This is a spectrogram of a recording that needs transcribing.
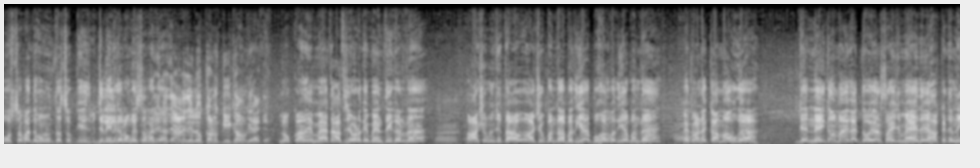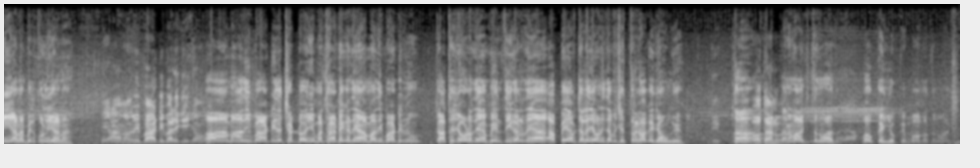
ਉਸ ਤੋਂ ਵੱਧ ਹੁਣ ਦੱਸੋ ਕੀ ਜਲੀਲ ਕਰੋਗੇ ਇਸ ਤੋਂ ਵੱਧ? ਲੁਧਿਆਣੇ ਦੇ ਲੋਕਾਂ ਨੂੰ ਕੀ ਕਹੋਗੇ ਅੱਜ? ਲੋਕਾਂ ਦੇ ਮੈਂ ਤਾਂ ਹੱਥ ਜੋੜ ਕੇ ਬੇਨਤੀ ਕਰਦਾ ਆਸ਼ੂ ਨੂੰ ਜਿਤਾਓ ਆਸ਼ੂ ਬੰਦਾ ਵਧੀਆ ਬਹੁਤ ਵਧੀਆ ਬੰਦਾ ਹੈ। ਇਹ ਤੁਹਾਡੇ ਕੰਮ ਆਊਗਾ। ਜੇ ਨਹੀਂ ਕੰਮ ਆਏਗਾ 2027 ਚ ਮੈਂ ਇਹਦੇ ਹੱਕ 'ਚ ਨਹੀਂ ਆਣਾ ਬਿਲਕੁਲ ਨਹੀਂ ਆਣਾ। ਤੇ ਆਮ ਆਦਮੀ ਪਾਰਟੀ ਬਾਰੇ ਕੀ ਕਹੋਗੇ? ਆਮ ਆਦਮੀ ਪਾਰਟੀ ਦਾ ਛੱਡੋ ਜੀ ਮੱਥਾ ਟੇਕਦੇ ਆ ਆਮ ਆਦਮੀ ਪਾਰਟੀ ਨੂੰ ਹੱਥ ਜੋੜਦੇ ਆ ਬੇਨਤੀ ਕਰਦੇ ਆ ਆਪੇ ਆਪ ਚਲੇ ਜਾਓ ਨਹੀਂ ਤਾਂ 75 ਖਾ ਕੇ ਜਾਓਗੇ। ਜੀ। ਹਾਂ ਬਹੁਤ ਧੰਨਵਾਦ। ਧੰਨਵਾਦ ਜੀ ਧੰਨਵਾਦ। ਓਕੇ ਜੀ ਓਕੇ ਬਹੁਤ ਬਹੁਤ ਧੰਨਵਾਦ ਜੀ।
